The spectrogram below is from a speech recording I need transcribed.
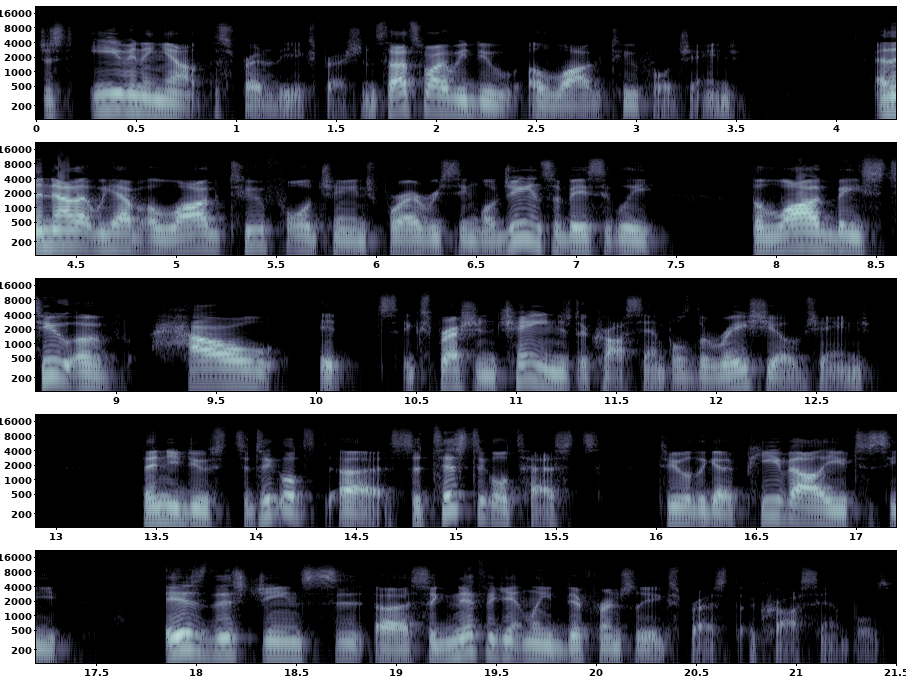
just evening out the spread of the expression. So that's why we do a log 2 fold change. And then now that we have a log 2 fold change for every single gene, so basically the log base 2 of how its expression changed across samples, the ratio of change, then you do statistical, uh, statistical tests to be able to get a p-value to see is this gene uh, significantly differentially expressed across samples.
